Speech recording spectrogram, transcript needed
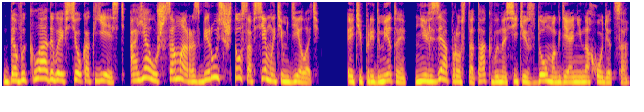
Да выкладывай все как есть, а я уж сама разберусь, что со всем этим делать. Эти предметы нельзя просто так выносить из дома, где они находятся.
